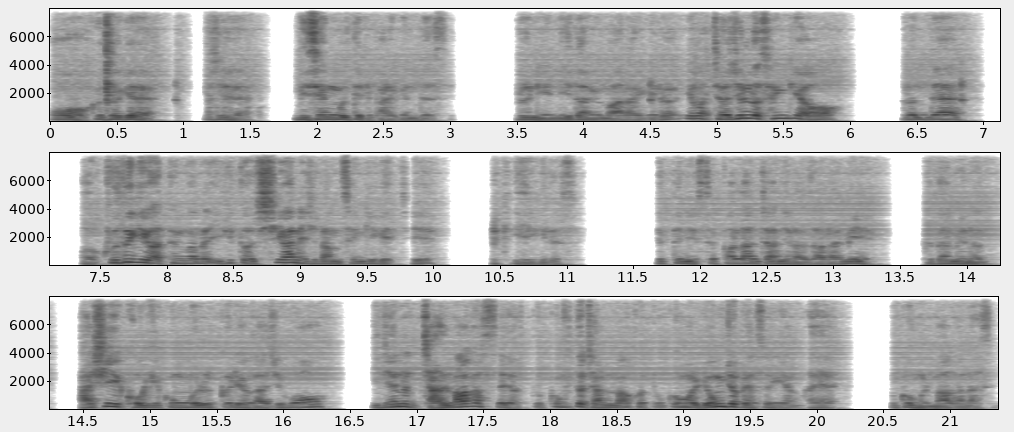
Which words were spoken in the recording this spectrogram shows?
어, 그 속에 이제 미생물들이 발견됐어요. 그러니 니담이 말하기를 이봐 저질로 생겨. 그런데 어, 구더기 같은 거는 이게 또 시간이 지나면 생기겠지. 이렇게 얘기를 했어요. 그랬더니 스팔란짠이라는 사람이 그 다음에는 다시 고기 국물을 끓여가지고 이제는 잘 막았어요. 뚜껑도 잘 막고 뚜껑을 용접해서 그냥 아예 뚜껑을 막아놨습니다.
